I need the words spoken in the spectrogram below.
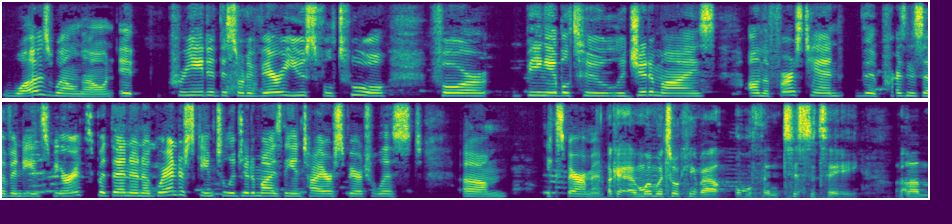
was well known, it created this sort of very useful tool for being able to legitimize on the first hand the presence of Indian spirits, but then in a grander scheme to legitimize the entire spiritualist um, experiment. Okay, and when we're talking about authenticity, um,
